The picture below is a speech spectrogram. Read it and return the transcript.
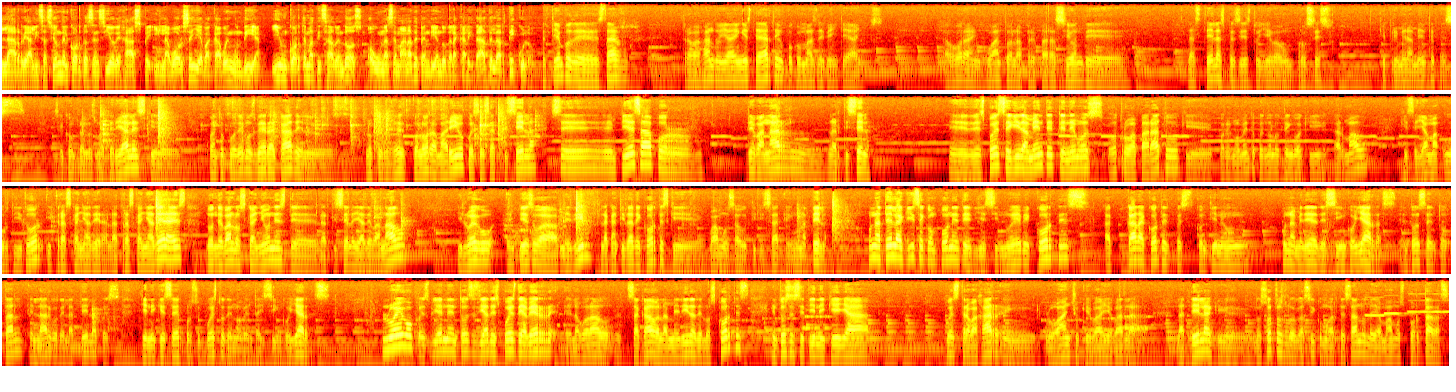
La realización del corte sencillo de jaspe y labor se lleva a cabo en un día y un corte matizado en dos o una semana dependiendo de la calidad del artículo. El tiempo de estar trabajando ya en este arte un poco más de 20 años. Ahora en cuanto a la preparación de las telas, pues esto lleva un proceso que primeramente pues se compran los materiales que cuanto podemos ver acá del lo que es color amarillo pues es articela. Se empieza por devanar la articela. Eh, después seguidamente tenemos otro aparato que por el momento pues no lo tengo aquí armado que se llama urdidor y trascañadera. La trascañadera es donde van los cañones de la articela ya devanado y luego empiezo a medir la cantidad de cortes que vamos a utilizar en una tela. Una tela aquí se compone de 19 cortes, a cada corte pues contiene una medida de 5 yardas, entonces en total el largo de la tela pues tiene que ser por supuesto de 95 yardas. Luego pues viene entonces ya después de haber elaborado, sacado la medida de los cortes, entonces se tiene que ya pues trabajar en lo ancho que va a llevar la, la tela que nosotros así como artesanos le llamamos portadas.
